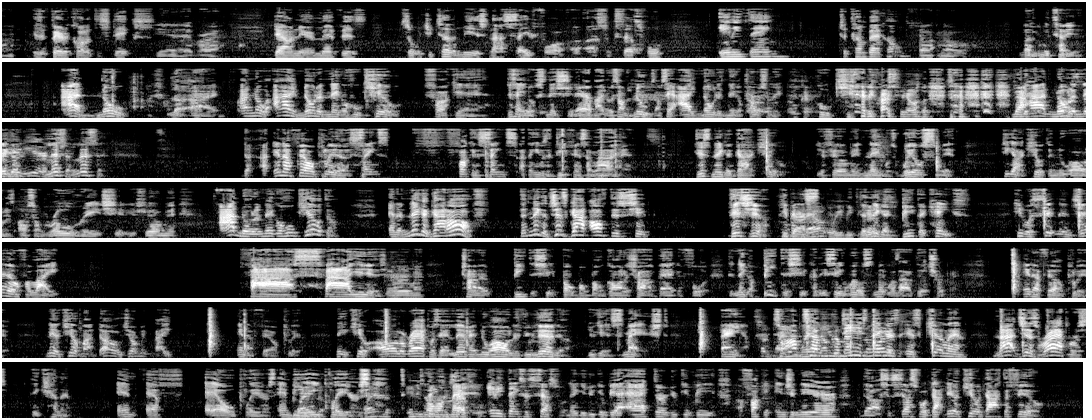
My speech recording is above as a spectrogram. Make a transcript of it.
Mm. Is it fair to call it the sticks? Yeah, bro. Down there in Memphis. So what you telling me it's not safe for a, a successful anything to come back home? Fuck no. Look, let me tell you. I know. Look, all right. I know. I know the nigga who killed fucking. This ain't no snitch shit. Everybody knows it's on the news. I'm saying I know this nigga oh, personally Okay. who killed. now I know the nigga. here. Listen, listen. The uh, NFL player Saints, fucking Saints. I think he was a defensive lineman. This nigga got killed. You feel me? Name was Will Smith. He got killed in New Orleans on some road rage shit. You feel me? I know the nigga who killed him, and the nigga got off. The nigga just got off this shit this year. He been got out or he beat the, the nigga beat the case. He was sitting in jail for like five five years. You heard me? Trying to beat the shit. Boom, boom, boom. Going to trial back and forth. The nigga beat the shit because they say Will Smith was out there tripping. NFL player. Nigga killed my dog, Joe McKnight. NFL player. Nigga killed all the rappers that live in New Orleans. If you live there, you get smashed. Bam. So Ryan I'm telling you, come back to these niggas is killing not just rappers, they killing NFL players, NBA Wayne- players. Wayne, You anything know, successful. anything successful, nigga. You can be an actor, you can be a fucking engineer, the successful doc. They'll kill Dr. Phil.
